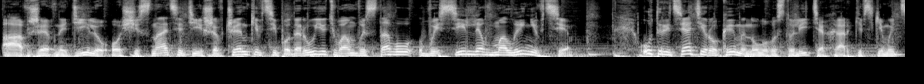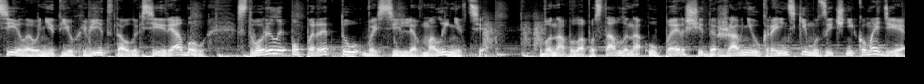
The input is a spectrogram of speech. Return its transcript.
А вже в неділю о 16-й Шевченківці подарують вам виставу Весілля в Малинівці. У 30-ті роки минулого століття харківські митці Леонід Юхвіт та Олексій Рябов створили оперетту Весілля в Малинівці. Вона була поставлена у першій державній українській музичній комедії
